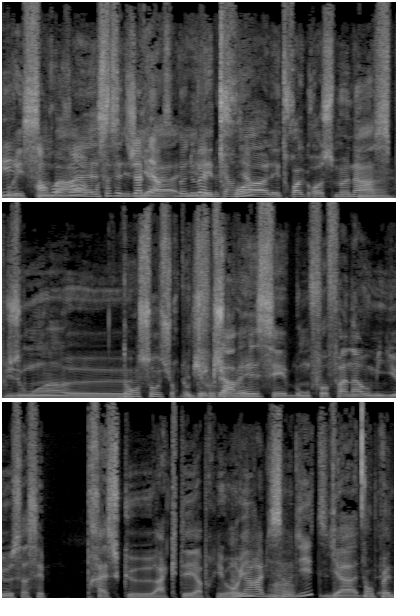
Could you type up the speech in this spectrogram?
oui, Brice en Samba reste. ça c'est déjà bien, c'est une bonne nouvelle, les le gardien. trois, les trois grosses menaces, Ouais. plus ou moins euh, Danso, surtout, déclarées, c'est bon, Fofana au milieu, ça c'est presque acté a En priori. Arabie Ouais. Saoudite. Il y a Openda, il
